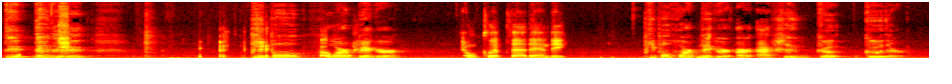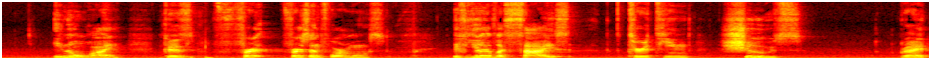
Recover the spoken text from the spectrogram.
dude, dude, dude, dude. People who are bigger, Don't clip that, Andy. people who are bigger are actually go- gooder. You know why? Because fir- first and foremost, if you have a size 13 shoes, right?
